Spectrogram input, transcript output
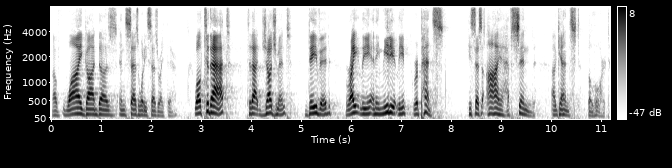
of why God does and says what he says right there. Well, to that, to that judgment, David rightly and immediately repents. He says, I have sinned against the Lord.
